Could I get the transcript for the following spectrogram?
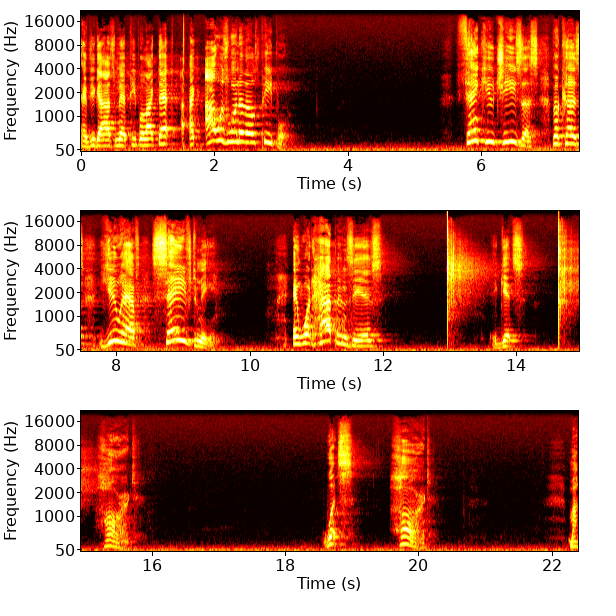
have you guys met people like that? I, I was one of those people. Thank you, Jesus, because you have saved me. And what happens is it gets hard. What's hard? My,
